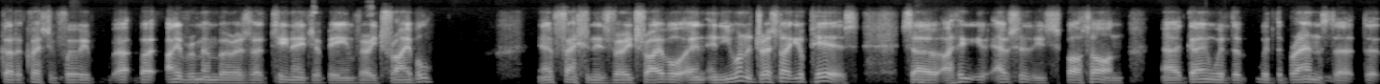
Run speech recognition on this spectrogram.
got a question for you, uh, but I remember as a teenager being very tribal. You know, fashion is very tribal, and, and you want to dress like your peers. So I think you're absolutely spot on. Uh, going with the with the brands that that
